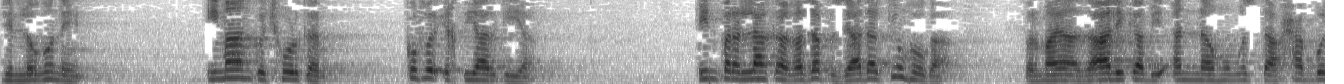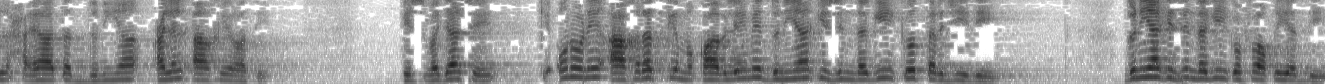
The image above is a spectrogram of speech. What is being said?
جن لوگوں نے ایمان کو چھوڑ کر کفر اختیار کیا، ان پر اللہ کا غضب زیادہ کیوں ہوگا؟ فرمایا، ذالک بھی ان مستحب الحیات دنیا الآخراتی اس وجہ سے کہ انہوں نے آخرت کے مقابلے میں دنیا کی زندگی کو ترجیح دی۔ دنیا کی زندگی کو فوقیت دی۔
